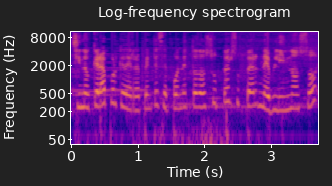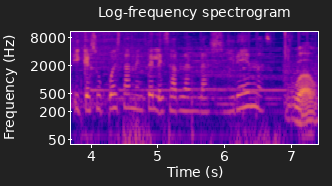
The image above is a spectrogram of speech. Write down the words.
sino que era porque de repente se pone todo súper súper neblinoso y que supuestamente les hablan las sirenas Wow.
